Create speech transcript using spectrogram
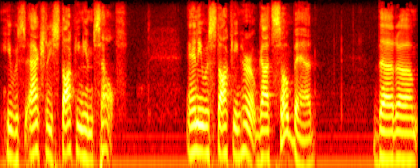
He was actually stalking himself. And he was stalking her. It got so bad that um,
